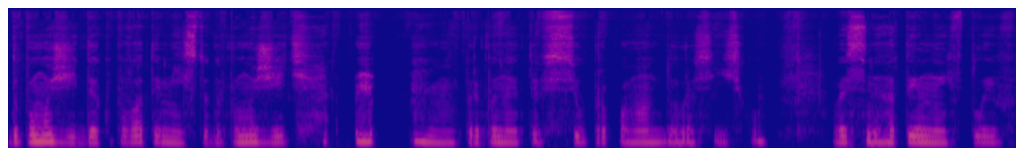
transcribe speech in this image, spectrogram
Допоможіть деокупувати місто, допоможіть припинити всю пропаганду російську, весь негативний вплив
